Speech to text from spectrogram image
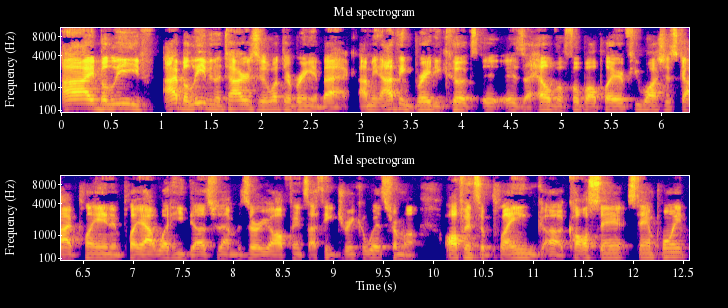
I believe I believe in the Tigers is what they're bringing back. I mean, I think Brady Cooks is a hell of a football player. If you watch this guy playing and play out what he does for that Missouri offense, I think Drinkwitz, from an offensive playing uh, call stand, standpoint,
